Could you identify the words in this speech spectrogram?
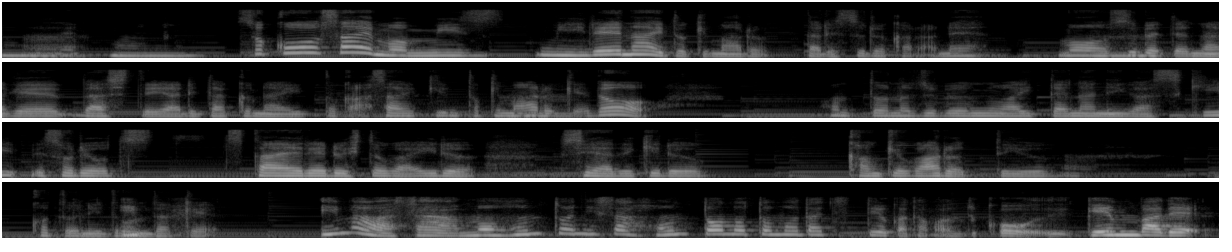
うん。ねうん、そこさえも見見れない時もあったりするからね。もう全て投げ出してやりたくないとか最近時もあるけど、本当の自分は一体何が好き？でそれを伝えれる人がいるシェアできる環境があるっていうことにどんだけ。今はさ、もう本当にさ、本当の友達っていうか、こう現場で、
